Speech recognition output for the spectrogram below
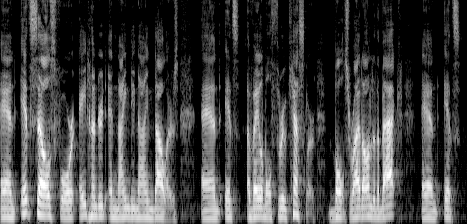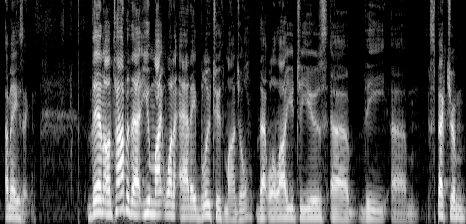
And it sells for $899. And it's available through Kessler. Bolts right onto the back, and it's amazing. Then on top of that, you might want to add a Bluetooth module that will allow you to use uh, the um, Spektrum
